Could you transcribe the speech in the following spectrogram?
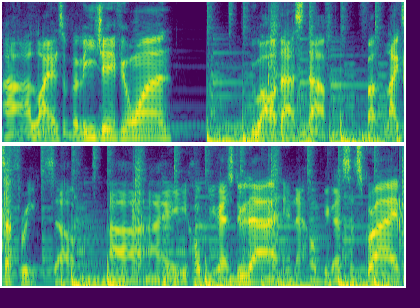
uh, Alliance of the Legion if you want. Do all that stuff. But likes are free. So uh, I hope you guys do that, and I hope you guys subscribe.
